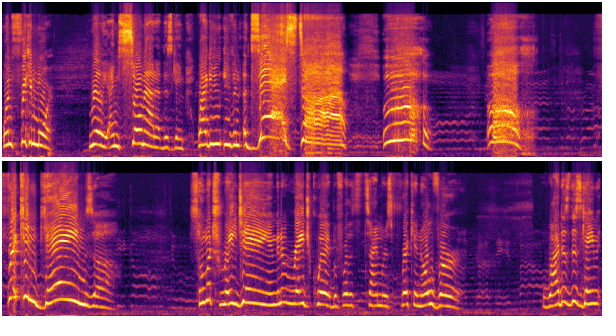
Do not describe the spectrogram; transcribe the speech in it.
one freaking more. Really, I'm so mad at this game. Why do you even exist? Ah! Ugh! Freaking games! So much raging! I'm gonna rage quit before this timer is freaking over. Why does this game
